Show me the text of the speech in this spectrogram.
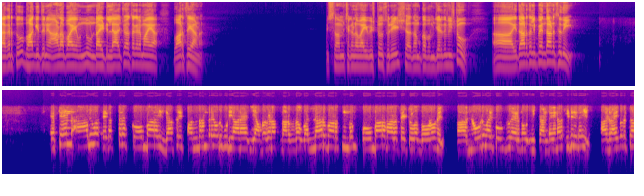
തകർത്തു. ഭാഗ്യത്തിന് ആളപായം ഒന്നും ഉണ്ടായിട്ടില്ല. ആശ്വാസകരമായ വാർത്തയാണ്. വിശദാംശങ്ങളുമായി വിഷ്ണു സുരേഷ് നമുക്കൊപ്പം ചേരുന്നു. വിഷ്ണു യഥാർത്ഥത്തിൽ ഇപ്പോൾ എന്താണ് സ്ഥിതി? എസ് എൻ ആലുവ ഇടത്തര കോമ്പാറയിൽ രാത്രി പന്ത്രണ്ടരയോട് കൂടിയാണ് ഈ അപകടം നടന്നത്. വല്ലാറ് ഭാഗത്തു നിന്നും കോമ്പാറ ഭാഗത്തേക്കുള്ള ഗോഡൌണിൽ ലോഡുമായി പോകുകയായിരുന്നു ഈ കണ്ടെയ്നർ. ഇതിനിടയിൽ ആ ഡ്രൈവർക്ക്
